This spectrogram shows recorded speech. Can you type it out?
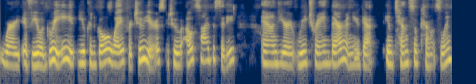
where if you agree, you can go away for two years to outside the city and you're retrained there and you get intensive counseling.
